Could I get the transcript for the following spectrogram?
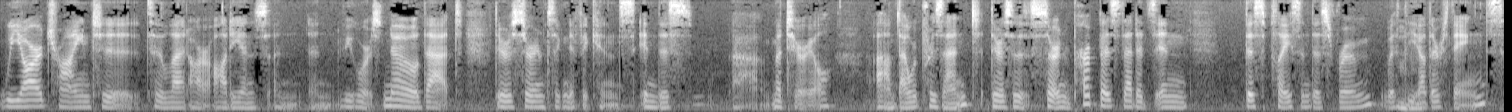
we are trying to, to let our audience and, and viewers know that there is certain significance in this uh, material um, that we present. There's a certain purpose that it's in this place in this room with mm-hmm. the other things.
